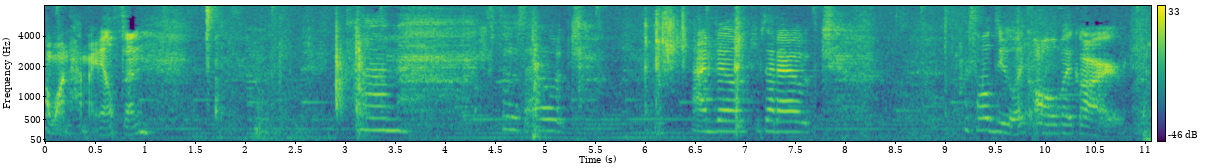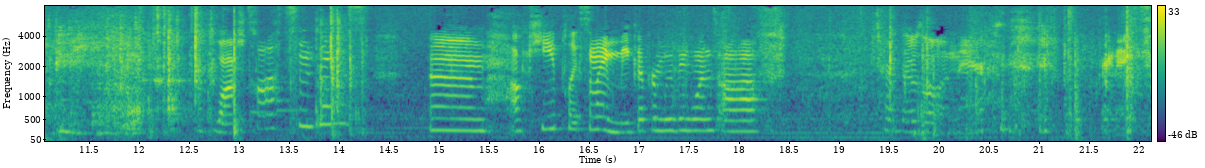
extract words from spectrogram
I want to have my nails done. Um, keep those out. Advil, keep that out. Guess I'll do like all of like our washcloths and things. Um, I'll keep like some of my makeup removing ones off. Turn those all in there. Very nice.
